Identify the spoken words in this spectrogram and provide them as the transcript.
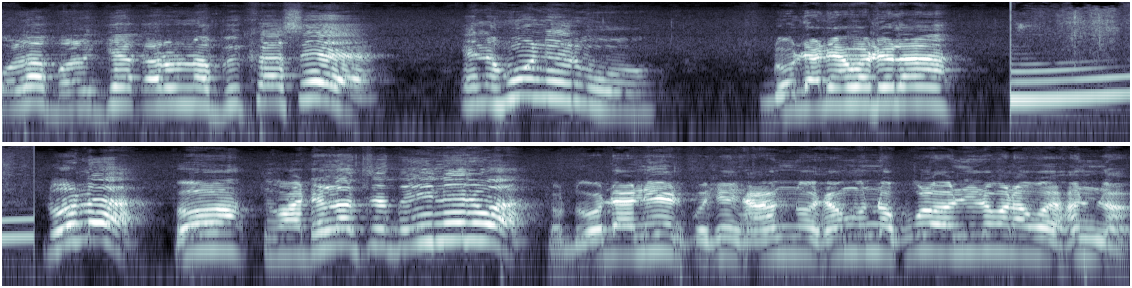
ઓલા બળજા કારોના ભૂખા છે એને હું નીરવું? ડોડા ને વાઢેલા. ડોડા? તો તે વાઢેલા છે તો એ નીરવા? તો ડોડા નીર પછી હામનો હેમનો પૂળા નીરવાના હોય હાનના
